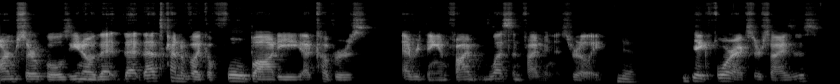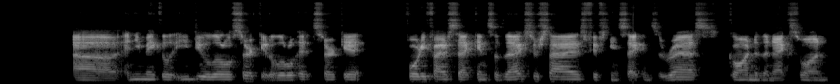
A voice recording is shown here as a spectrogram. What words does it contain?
arm circles. You know, that, that that's kind of like a full body that covers everything in five less than five minutes, really. Yeah. You take four exercises, uh, and you make a you do a little circuit, a little HIIT circuit. 45 seconds of the exercise, 15 seconds of rest, go on to the next one.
